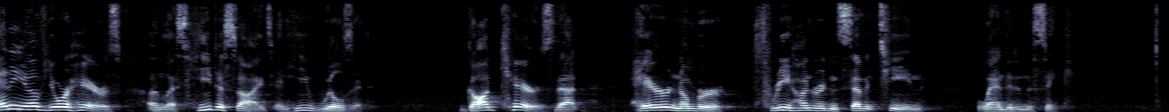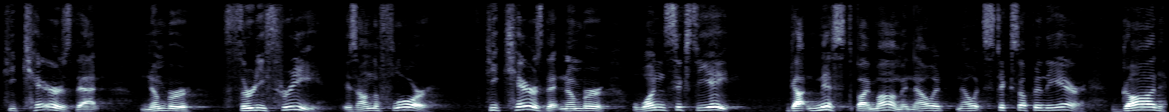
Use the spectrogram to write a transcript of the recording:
any of your hairs unless He decides and He wills it. God cares that hair number 317 landed in the sink. He cares that number 33 is on the floor. He cares that number 168 got missed by mom and now it, now it sticks up in the air. God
